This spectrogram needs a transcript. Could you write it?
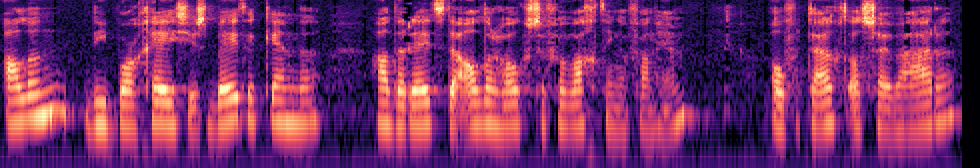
Allen die Borgesius beter kenden, hadden reeds de allerhoogste verwachtingen van hem, overtuigd als zij waren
